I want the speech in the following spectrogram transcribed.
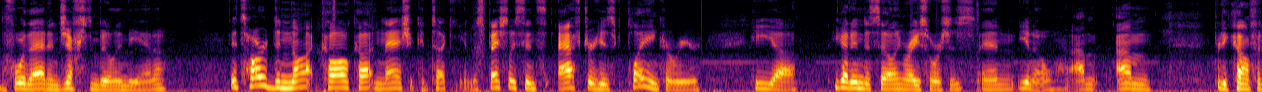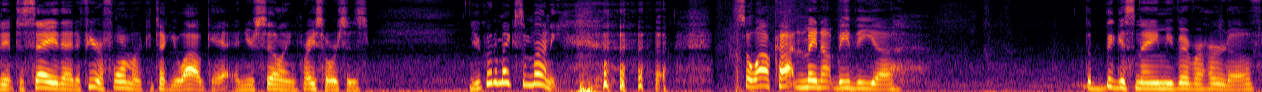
before that in Jeffersonville, Indiana, it's hard to not call Cotton Nash a Kentuckian, especially since after his playing career, he uh, he got into selling racehorses, and you know I'm I'm pretty confident to say that if you're a former Kentucky Wildcat and you're selling racehorses, you're going to make some money. so while Cotton may not be the uh, the biggest name you've ever heard of,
